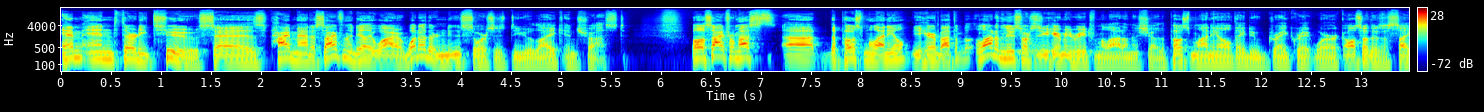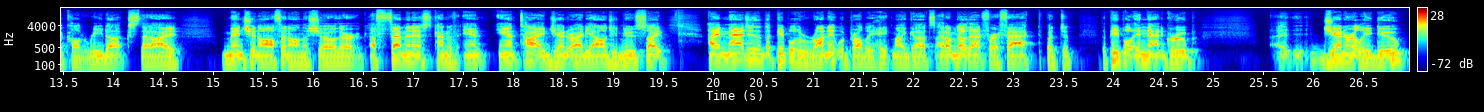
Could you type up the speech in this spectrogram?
MN32 says, Hi, Matt. Aside from the Daily Wire, what other news sources do you like and trust? Well, aside from us, uh, the Post Millennial, you hear about them. A lot of the news sources you hear me read from a lot on the show. The Post Millennial, they do great, great work. Also, there's a site called Reduxx that I mention often on the show. They're a feminist, kind of anti gender ideology news site. I imagine that the people who run it would probably hate my guts. I don't know that for a fact, but the people in that group uh, generally do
